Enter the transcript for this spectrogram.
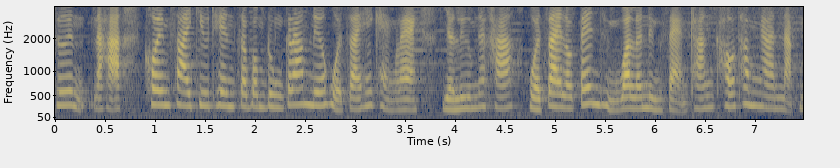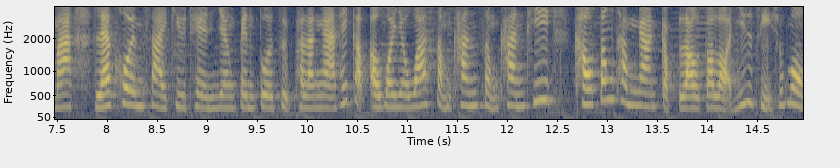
ขึ้นนะคะโคเอนไซม์ Q10 จะบำรุงกล้ามเนื้อหัวใจให้แข็งแรง อย่าลืมนะคะ หัวใจเราเต้นถึงวันละ 1 0 0 0 0แสนครั้งเขาทำงานหนักมาก และโคเอนไซม์ Q10 ยังเป็นตัวจุดพลังงานให้กับอวัยวะสำคัญสำคัญที่เขาต้องทำงานกับเราตลอด 24 ชั่วโมง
